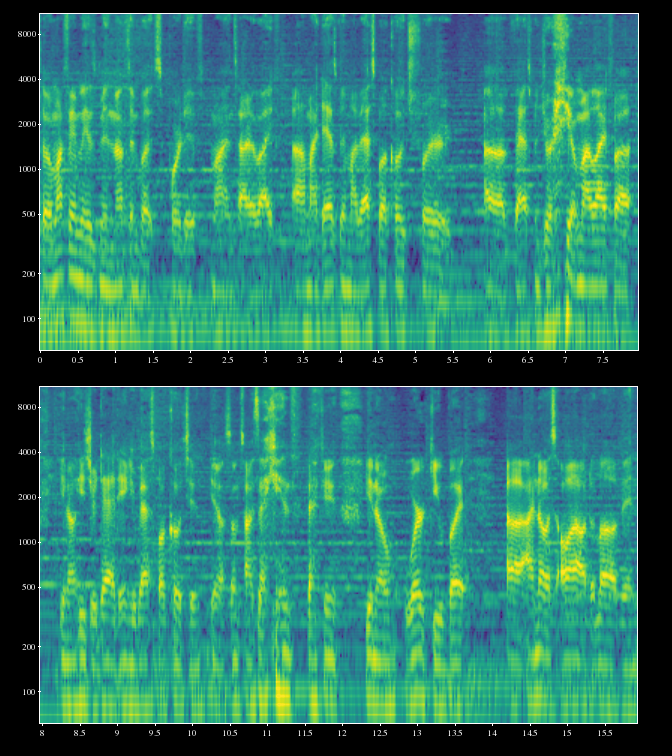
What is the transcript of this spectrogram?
So my family has been nothing but supportive my entire life. Uh, my dad's been my basketball coach for a vast majority of my life. Uh, you know, he's your dad and your basketball coach, and you know sometimes that can that can you know work you. But uh, I know it's all out of love, and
